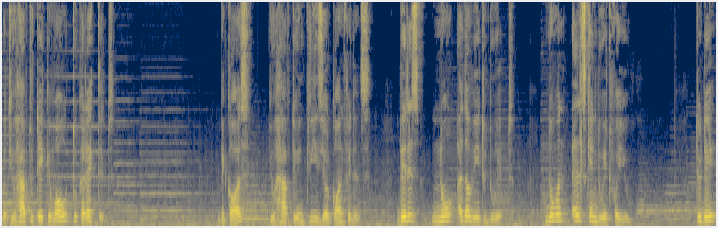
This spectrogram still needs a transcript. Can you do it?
but you have to take a vow to correct it. Because you have to increase your confidence. There is no other way to do it. No one else can do it for you. Today,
